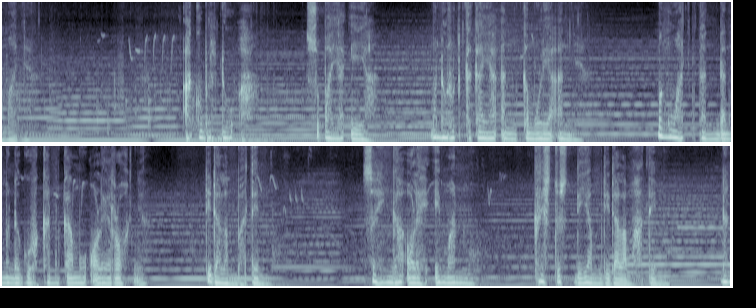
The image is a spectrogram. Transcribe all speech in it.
namanya. Aku berdoa supaya ia menurut kekayaan kemuliaannya, menguatkan dan meneguhkan kamu oleh rohnya di dalam batinmu, sehingga oleh imanmu Kristus diam di dalam hatimu dan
